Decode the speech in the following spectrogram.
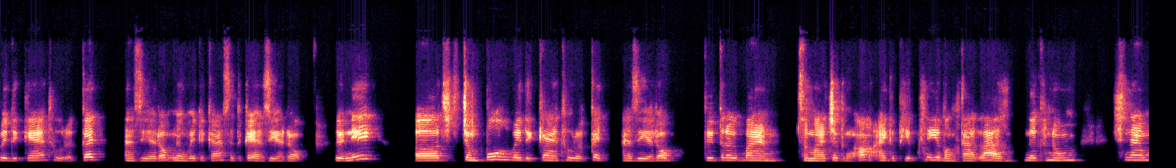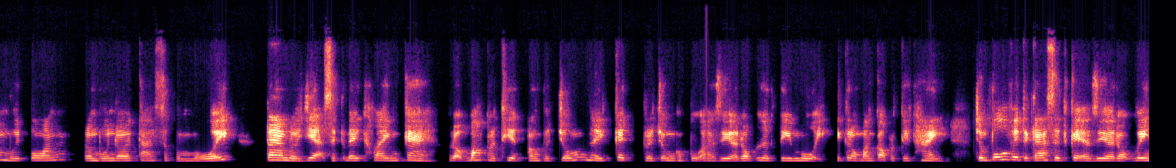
វេទិកាធុរកិច្ចអាស៊ីអឺរ៉ុបនិងវេទិកាសេដ្ឋកិច្ចអាស៊ីអឺរ៉ុបដូចនេះចំពោះវេទិកាធុរកិច្ចអាស៊ីអឺរ៉ុបគឺត្រូវបានសមាជិកទាំងអស់ឯកភាពគ្នាបង្កើតឡើងនៅក្នុងឆ្នាំ1996 តាមរយៈសេចក្តីថ្លែងការណ៍របស់ប្រធានអង្គប្រជុំនៃកិច្ចប្រជុំកម្ពុជាអាស៊ីអឺរ៉ុបលើកទី1ទីក្រុងបាងកកប្រទេសថៃចំពោះវេទិកាសេដ្ឋកិច្ចអាស៊ីអឺរ៉ុបវិញ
